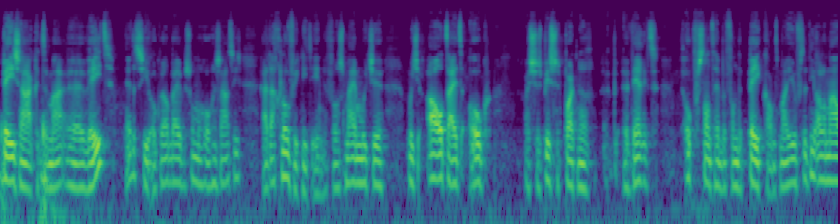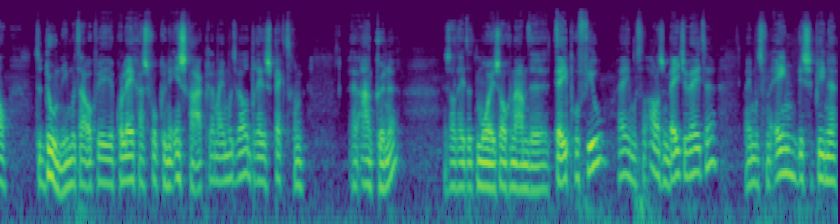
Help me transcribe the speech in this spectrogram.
P-zaken te uh, weet. dat zie je ook wel bij sommige organisaties. Ja, daar geloof ik niet in. Volgens mij moet je, moet je altijd ook, als je als businesspartner werkt, ook verstand hebben van de P-kant. Maar je hoeft het niet allemaal te doen. Je moet daar ook weer je collega's voor kunnen inschakelen, maar je moet wel het brede spectrum uh, aan kunnen. Dus dat heet het mooie zogenaamde T-profiel. Je moet van alles een beetje weten, maar je moet van één discipline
